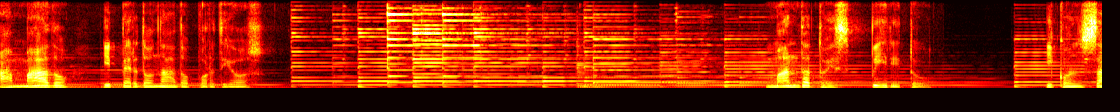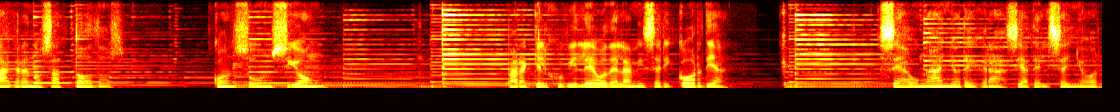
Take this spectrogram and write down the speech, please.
amado y perdonado por Dios. manda tu espíritu y conságranos a todos con su unción para que el jubileo de la misericordia sea un año de gracia del Señor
